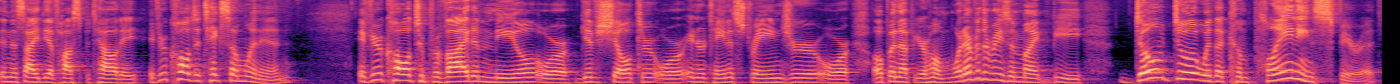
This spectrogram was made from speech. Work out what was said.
in this idea of hospitality, if you're called to take someone in, if you're called to provide a meal or give shelter or entertain a stranger or open up your home, whatever the reason might be, don't do it with a complaining spirit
